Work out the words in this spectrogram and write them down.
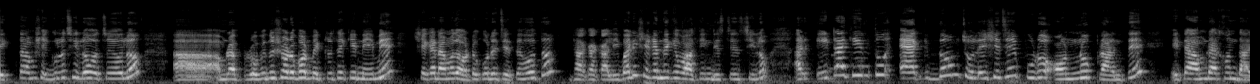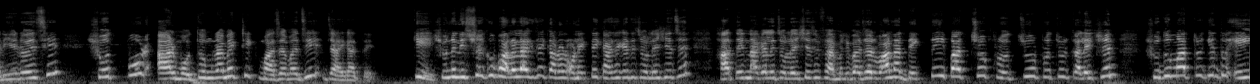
দেখতাম, সেগুলো ছিল হচ্ছে হলো আমরা রবীন্দ্র সরোবর মেট্রো থেকে নেমে সেখানে আমাদের অটো করে যেতে হতো। ঢাকা কালীবাড়ি, সেখান থেকে ওয়াকিং ডিস্টেন্স ছিল। আর এটা কিন্তু একদম চলে এসেছে পুরো অন্য প্রান্তে। এটা আমরা এখন দাঁড়িয়ে রয়েছি। সোদপুর আর মধ্যমগ্রামের ঠিক মাঝামাঝি জায়গাতে। কি? শুনে নিশ্চয়ই খুব ভালো লাগছে, কারণ অনেকটাই কাছাকাছি চলে এসেছে। হাতের নাগালে চলে এসেছে ফ্যামিলি বাজার ওয়ান আর দেখতেই পাচ্ছ প্রচুর প্রচুর কালেকশন শুধুমাত্র কিন্তু এই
